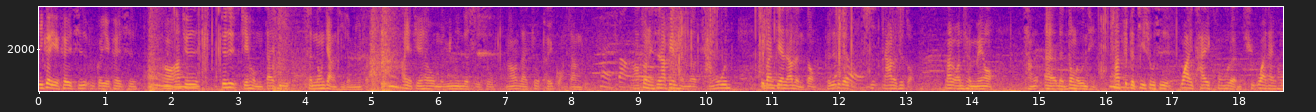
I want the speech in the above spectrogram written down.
一个也可以吃，五个也可以吃，哦，啊，就是就是结合我们在地神农奖级的米粉，啊，也结合我们云林的食蔬，然后来做推广这样子，太棒了。啊，重点是它变成了常温，一般现在是要冷冻，可是这个吸拿了就走，那完全没有常呃冷冻的问题。那这个技术是外太空人去外太空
